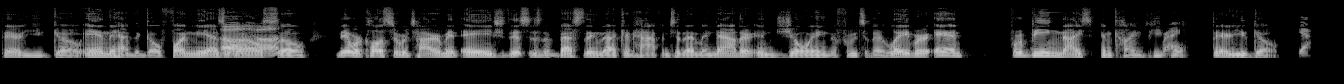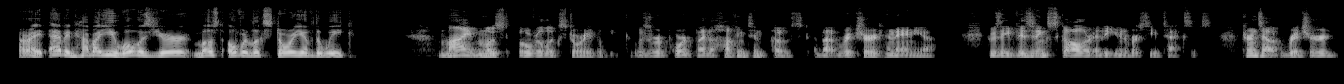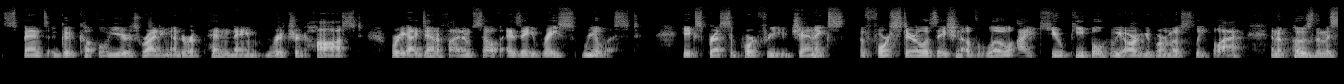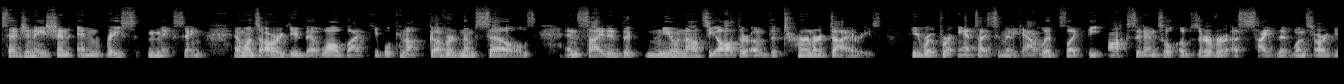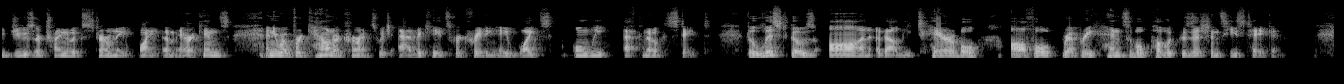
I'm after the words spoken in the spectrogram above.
There you go. And they had the GoFundMe as uh-huh. well. So they were close to retirement age. This is the best thing that could happen to them. And now they're enjoying the fruits of their labor and for being nice and kind people. Right. There you go. Yeah. All right, Evan, how about you? What was your most overlooked story of the week? My most overlooked story of the week was a report by the Huffington Post about Richard Hanania, who's a visiting scholar at the University of Texas. Turns out Richard spent a good couple years writing under a pen name, Richard Hoste, where he identified himself as a race realist. He expressed support for eugenics, the forced sterilization of low IQ people, who he argued were mostly black, and opposed the miscegenation and race mixing, and once argued that while black people cannot govern themselves, and cited the neo Nazi author of the Turner Diaries, He wrote for anti Semitic outlets like the Occidental Observer, a site that once argued Jews are trying to exterminate white Americans. And he wrote for Countercurrents, which advocates for creating a whites only ethno state. The list goes on about the terrible, awful, reprehensible public positions he's taken.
